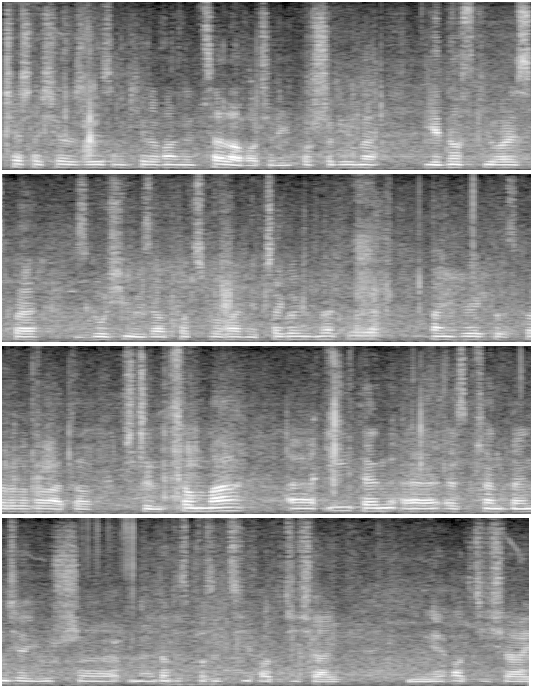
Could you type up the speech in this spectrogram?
Cieszę się, że jest on kierowany celowo, czyli poszczególne jednostki OSP zgłosiły zapotrzebowanie, czego im brakuje. Pani dyrektor skorelowała to z czym co ma i ten sprzęt będzie już do dyspozycji od dzisiaj, od dzisiaj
